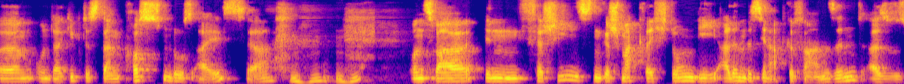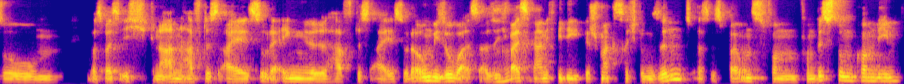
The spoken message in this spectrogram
ähm, und da gibt es dann kostenlos Eis. Ja. Mhm, mh. Und zwar in verschiedensten Geschmackrichtungen, die alle ein bisschen abgefahren sind. Also so, was weiß ich, gnadenhaftes Eis oder engelhaftes Eis oder irgendwie sowas. Also ich mhm. weiß gar nicht, wie die Geschmacksrichtungen sind. Das ist bei uns vom, vom Bistum kommen die.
